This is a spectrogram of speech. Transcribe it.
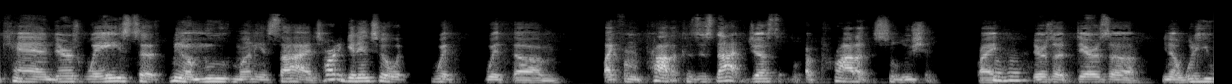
can there's ways to you know move money aside. It's hard to get into it with with um like from a product because it's not just a product solution, right? Mm-hmm. There's a there's a you know what do you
